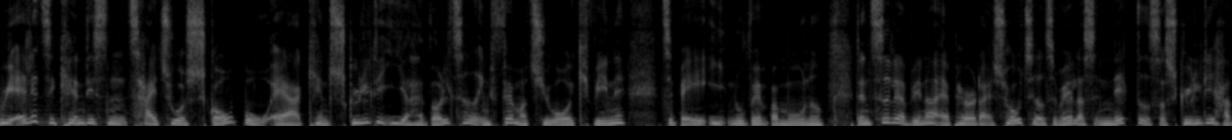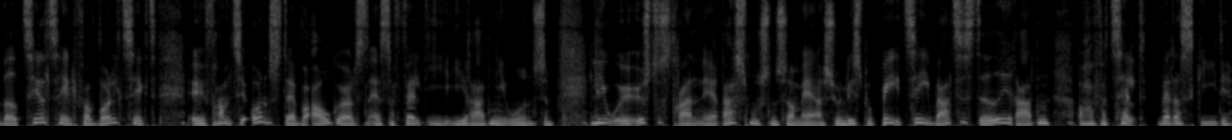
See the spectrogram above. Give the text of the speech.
Reality-kendisen Tejtur Skovbo er kendt skyldig i at have voldtaget en 25-årig kvinde tilbage i november måned. Den tidligere vinder af Paradise Hotel, som ellers nægtede sig skyldig, har været tiltalt for voldtægt øh, frem til onsdag, hvor afgørelsen altså faldt i, i retten i Odense. Liv øh, Østerstrand øh, Rasmussen, som er journalist på BT, var til stede i retten og har fortalt, hvad der skete.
